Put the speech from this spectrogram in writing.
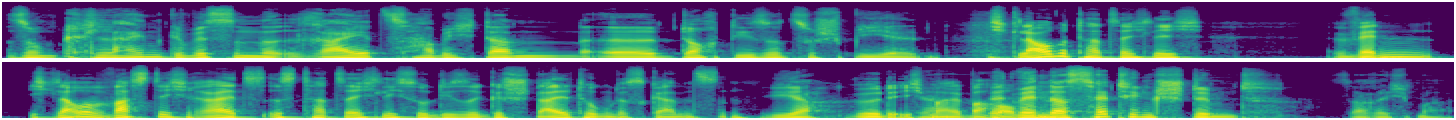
so einen kleinen gewissen Reiz habe ich dann äh, doch, diese zu spielen. Ich glaube tatsächlich, wenn, ich glaube, was dich reizt, ist tatsächlich so diese Gestaltung des Ganzen, Ja. würde ich ja. mal behaupten. Wenn das Setting stimmt, sag ich mal.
